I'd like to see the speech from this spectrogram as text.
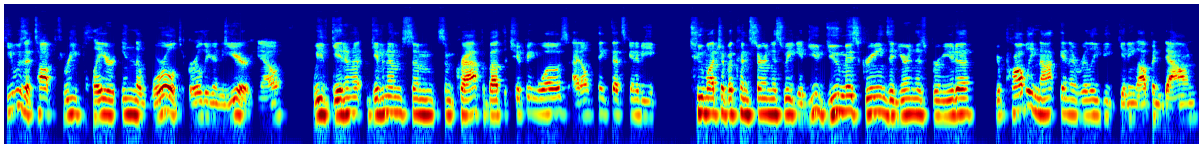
he was a top three player in the world earlier in the year. You know, we've given given him some some crap about the chipping woes. I don't think that's going to be too much of a concern this week. If you do miss greens and you're in this Bermuda, you're probably not going to really be getting up and down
